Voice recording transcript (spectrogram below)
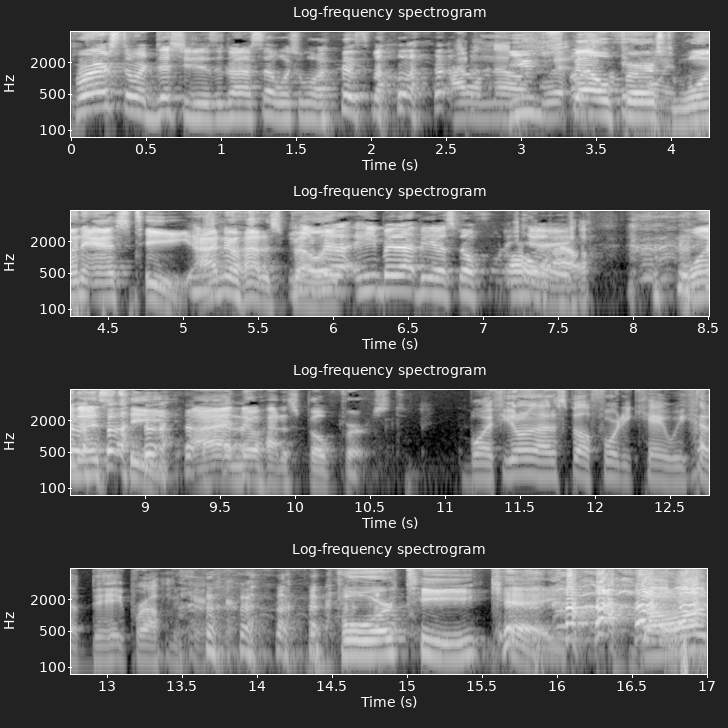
first or edition is not so which one to spell it. I don't know. You Wh- spell Good first one ST. I know how to spell may, it. not, he may not be able to spell 40K. Oh wow, One ST. I know how to spell first. boy! If you don't know how to spell 40k, we got a big problem here. Four T K. Oh,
